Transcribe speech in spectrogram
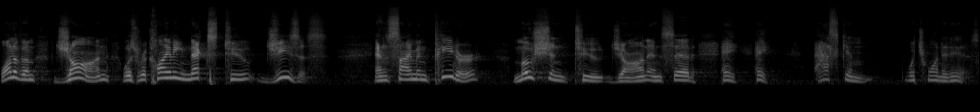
One of them, John, was reclining next to Jesus. And Simon Peter motioned to John and said, Hey, hey, ask him which one it is.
